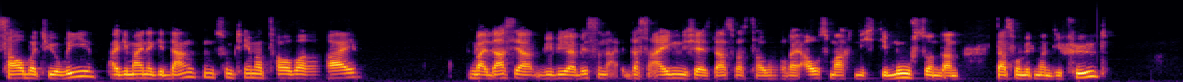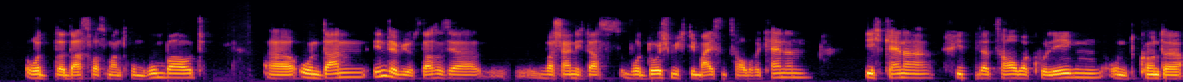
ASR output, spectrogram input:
Zaubertheorie, allgemeine Gedanken zum Thema Zauberei, weil das ja, wie wir ja wissen, das eigentliche ist das, was Zauberei ausmacht, nicht die Moves, sondern das, womit man die fühlt oder das, was man drumherum baut. Äh, und dann Interviews, das ist ja wahrscheinlich das, wodurch mich die meisten Zauberer kennen. Ich kenne viele Zauberkollegen und konnte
